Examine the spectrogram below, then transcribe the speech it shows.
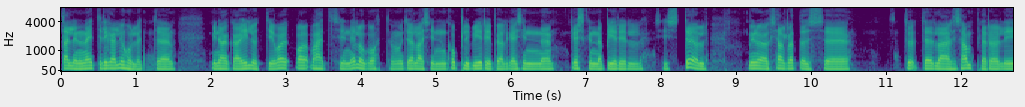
Tallinna näitel igal juhul, et mina ka hiljuti vahetasin elukohta, muidu elasin Kopli piiri peal, käisin äh, kesklinna piiril siis tööl. minu jaoks jalgratas tol ajal siis Ampler oli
